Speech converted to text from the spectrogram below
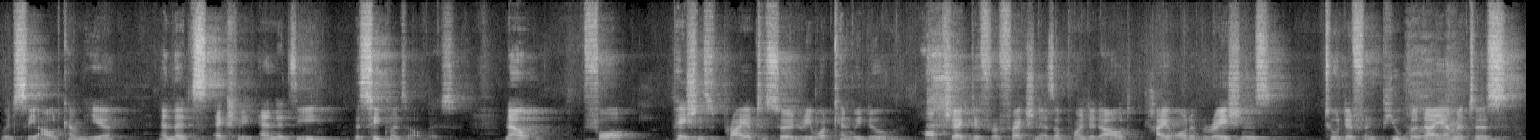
with the outcome here. And that's actually ended the, the sequence of this. Now, for patients prior to surgery, what can we do? objective refraction, as I pointed out, high order aberrations, two different pupil diameters,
